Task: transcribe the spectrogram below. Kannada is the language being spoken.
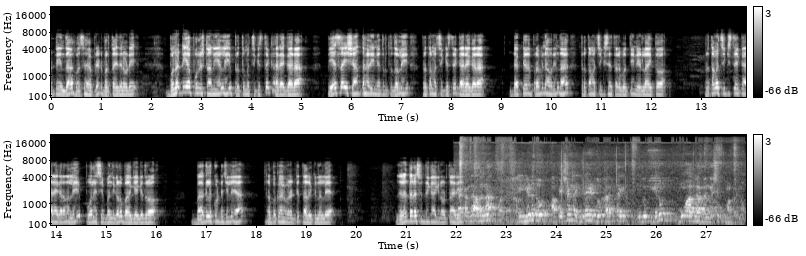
ಠಾಣೆಯಿಂದ ಹೊಸ ಅಪ್ಡೇಟ್ ಬರ್ತಾ ಇದೆ ನೋಡಿ. ಬನಟಿಯ ಪೊಲೀಸ್ ಠಾಣೆಯಲ್ಲಿ ಪ್ರಥಮ ಚಿಕಿತ್ಸೆ ಕಾರ್ಯಾಗಾರ. ಪಿಎಸ್ಐ ಶಾಂತಹಳ್ಳಿ ನೇತೃತ್ವದಲ್ಲಿ ಪ್ರಥಮ ಚಿಕಿತ್ಸೆ ಕಾರ್ಯಾಗಾರ. ಡಾಕ್ಟರ್ ಪ್ರವೀಣ್ ಅವರಿಂದ ಪ್ರಥಮ ಚಿಕಿತ್ಸೆ ತರಬೇತಿ ನೀಡಲಾಯಿತು. ಪ್ರಥಮ ಚಿಕಿತ್ಸೆ ಕಾರ್ಯಾಗಾರದಲ್ಲಿ ಪೊಲೀಸ್ ಸಿಬ್ಬಂದಿಗಳು ಭಾಗಿಯಾಗಿದ್ದರು. ಬಾಗಲಕೋಟೆ ಜಿಲ್ಲೆಯ ರಬಕವಿ ಬನಟ್ಟಿ ತಾಲೂಕಿನಲ್ಲಿ. ನಿರಂತರ ಸುದ್ದಿಗಾಗಿ ನೋಡ್ತಾ ಇರಿ. ಅದನ್ನ ಈಗ ಹಿಡಿದು ಆ ಪೇಷಂಟ್ ಇಲ್ಲೇ ಹಿಡಿದು ಕರೆಕ್ಟ್ ಆಗಿ ಇದು ಏನು ಮೂವ್ ಆಗ್ಲಾರ್ದಂಗೆ ಶಿಫ್ಟ್ ಮಾಡ್ಬೇಕು ನಾವು.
